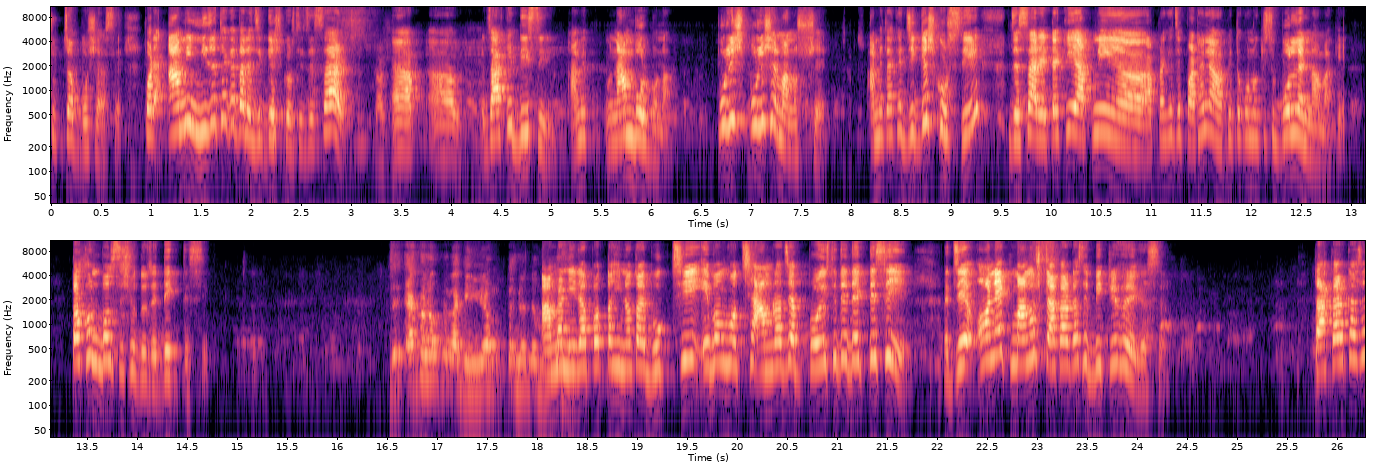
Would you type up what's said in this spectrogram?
চুপচাপ বসে আছে। পরে আমি নিজে থেকে তারা জিজ্ঞেস করছি যে, স্যার যাকে দিছি, আমি নাম বলব না, পুলিশ, পুলিশের মানুষ সে। আমি তাকে জিজ্ঞেস করছি যে, স্যার, এটা কি আপনি আপনাকে যে পাঠালাম আপনি তো কোনো কিছু বললেন না আমাকে? তখন বলছে শুধু যে, দেখতেছি। যে এখন আপনারা কি নিরাপত্তা আমরা নিরাপত্তাহীনতায় ভুগছি এবং হচ্ছে আমরা যে পরিস্থিতি দেখতেছি যে অনেক মানুষ টাকার কাছে বিক্রি হয়ে গেছে। টাকার কাছে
